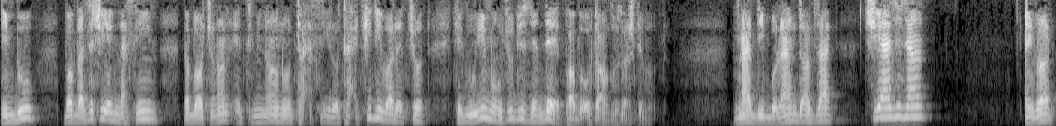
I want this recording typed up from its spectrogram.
این بو با وزش یک نسیم و با چنان اطمینان و تأثیر و تأکیدی وارد شد که گویی موجودی زنده پا به اتاق گذاشته بود. مردی بلند داد زد چی عزیزم؟ انگار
